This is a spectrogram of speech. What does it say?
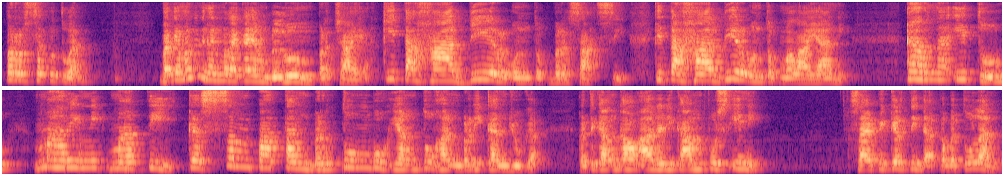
Persekutuan. Bagaimana dengan mereka yang belum percaya? Kita hadir untuk bersaksi, kita hadir untuk melayani. Karena itu, mari nikmati kesempatan bertumbuh yang Tuhan berikan juga. Ketika engkau ada di kampus ini, saya pikir tidak kebetulan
